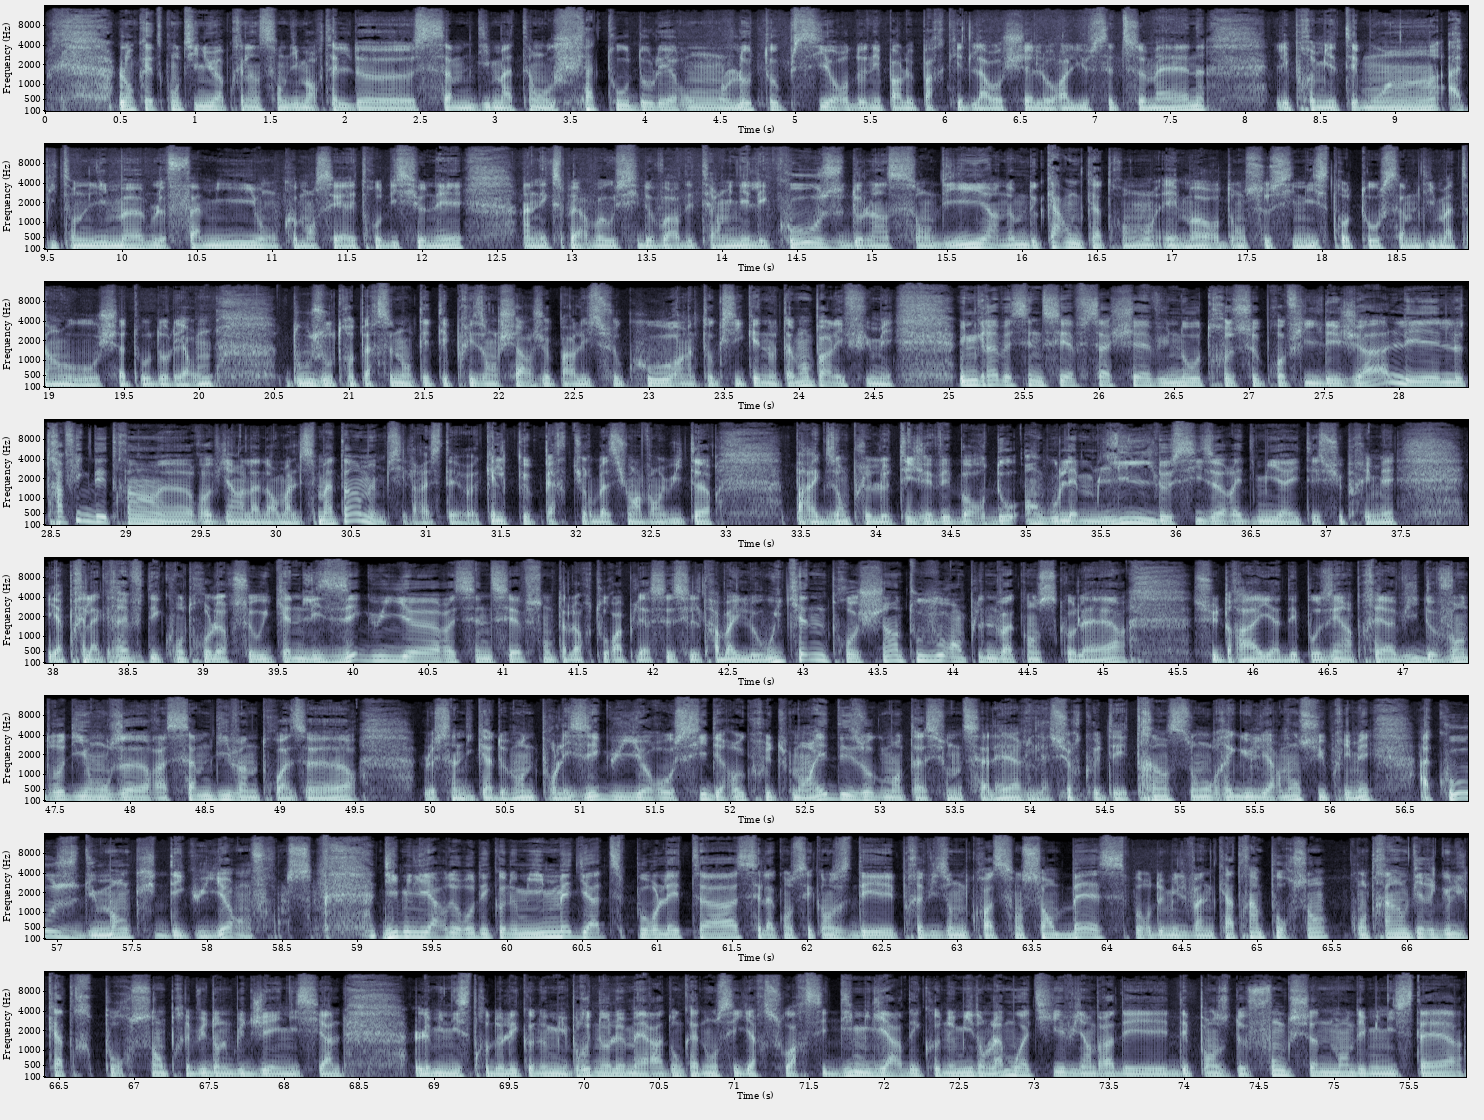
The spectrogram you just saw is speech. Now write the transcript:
L'enquête continue après l'incendie mortel de samedi matin au château d'Oléron. L'autopsie ordonnée par le parquet de La Rochelle aura lieu cette semaine. Les premiers témoins, habitants de l'immeuble, familles ont commencé à être auditionnés. Un expert va aussi devoir déterminer les causes de l'incendie. Un homme de 44 ans est mort dans ce sinistre tôt samedi matin au château d'Oléron. 12 autres personnes ont été prises en charge par les secours, intoxiquées notamment par les fumées. Une grève SNCF s'achève, une autre se profile déjà. le trafic des trains euh, revient à la normale ce matin, même s'il restait euh, quelques perturbations avant 8 heures. Par exemple, le TGV Bordeaux-Angoulême-Lille de 6h30 a été supprimé. Et après la grève des contrôleurs ce week-end, les aiguilleurs SNCF sont à leur tour appelés à cesser le travail le week-end prochain toujours en pleine vacances scolaires. Sudrail a déposé un préavis de vendredi 11h à samedi 23h. Le syndicat demande pour les aiguilleurs aussi des recrutements et des augmentations de salaire. Il assure que des trains sont régulièrement supprimés à cause du manque d'aiguilleurs en France. 10 milliards d'euros d'économie immédiate pour l'État, c'est la conséquence des prévisions de croissance en baisse pour 2024, 1% contre 1,4% prévu dans le budget initial. Le ministre de l'économie Bruno Le Maire a donc annoncé hier soir ces 10 milliards d'économies dont la moitié viendra des dépenses de fonctionnement des ministères,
